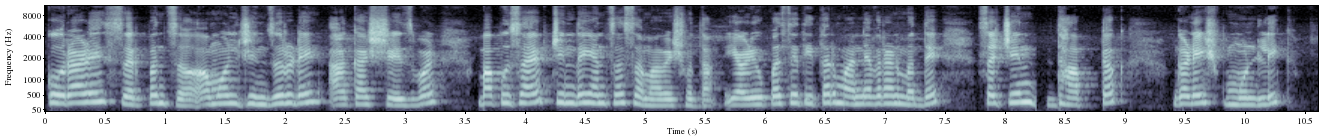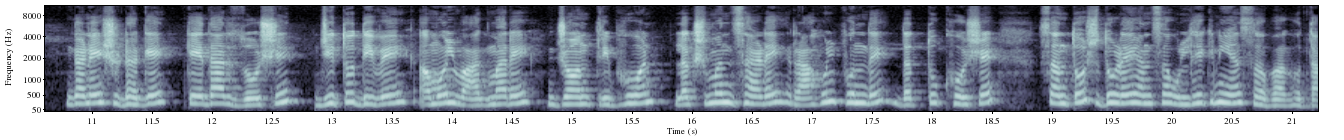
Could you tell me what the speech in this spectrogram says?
कोराळे सरपंच अमोल झिंजुर्डे आकाश शेजवळ बापूसाहेब चिंदे यांचा समावेश होता. यावेळी उपस्थित इतर मान्यवरांमध्ये सचिन धापटक गणेश मुंडलिक गणेश ढगे केदार जोशी जितू दिवे अमोल वाघमारे जॉन त्रिभुवन लक्ष्मण झाडे राहुल फुंदे दत्तू खोशे संतोष धुळे यांचा उल्लेखनीय सहभाग होता.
